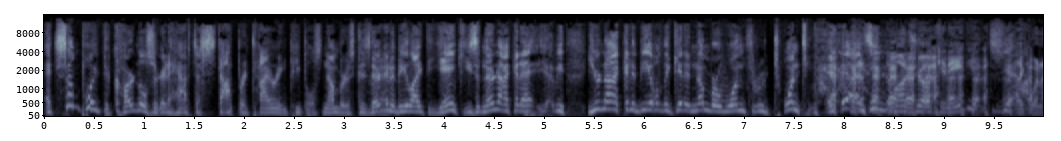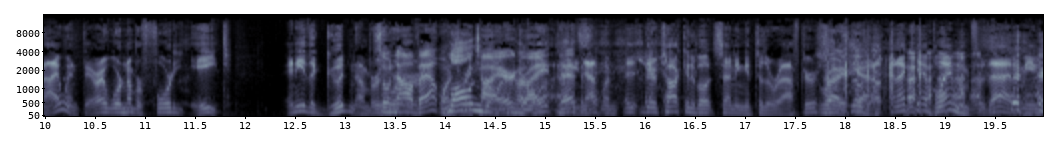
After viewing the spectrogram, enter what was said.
at some point, the Cardinals are going to have to stop retiring people's numbers because they're going to be like the Yankees, and they're not going to. I mean, you're not going to be able to get a number one through twenty. That's like the Montreal Canadiens. Like when I went there, I wore number 48. Any of the good numbers. So were, now that one's long retired, gone, right? probably. I mean, that one, they're talking about sending it to the rafters. Right, No yeah. doubt. And I can't blame them for that. I mean,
